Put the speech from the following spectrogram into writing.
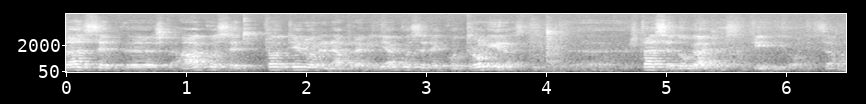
šta se, e, šta, ako se to tijelo ne napravi i ako se ne kontrolira s tim, e, šta se događa sa tim dionicama,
